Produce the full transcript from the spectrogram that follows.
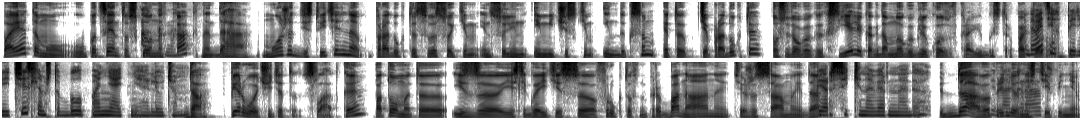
Поэтому у пациентов, склонных акне. к акне, да, может действительно продукты с высоким инсулинемическим индексом, это те продукты, после того, как их съели, когда много глюкозы в крови быстро поперло. Давайте их перечислим, чтобы было понятнее людям. Да, первую очередь это сладкое, потом это из, если говорить из э, фруктов, например, бананы те же самые, да? Персики, наверное, да? Да, в определенной степени.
